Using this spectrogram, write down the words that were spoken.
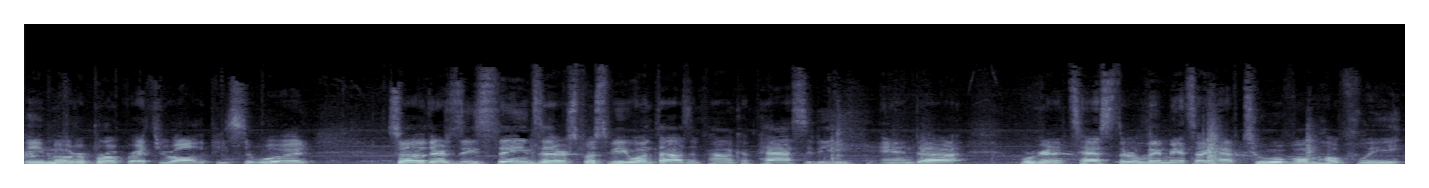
The motor broke right through all the pieces of wood. So there's these things that are supposed to be 1,000 pound capacity and uh, we're gonna test their limits. I have two of them. Hopefully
